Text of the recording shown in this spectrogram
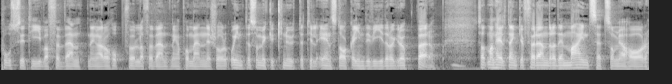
positiva förväntningar och hoppfulla förväntningar på människor och inte så mycket knutet till enstaka individer och grupper. Mm. Så att man helt enkelt förändrar det mindset som jag har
